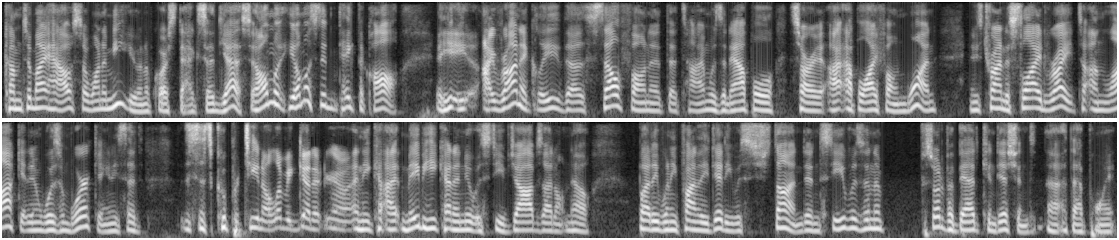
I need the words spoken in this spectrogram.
"Come to my house. I want to meet you." And of course, Dag said yes. Almost, he almost didn't take the call. He, ironically, the cell phone at that time was an Apple, sorry, Apple iPhone one, and he's trying to slide right to unlock it, and it wasn't working. And he said, "This is Cupertino. Let me get it." You know, and he maybe he kind of knew it was Steve Jobs. I don't know, but he, when he finally did, he was stunned, and Steve was in a sort of a bad condition uh, at that point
